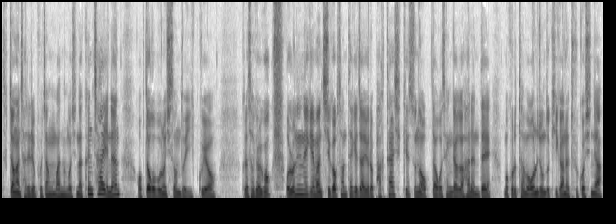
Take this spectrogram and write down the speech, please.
특정한 자리를 보장받는 것이나 큰 차이는 없다고 보는 시선도 있고요. 그래서 결국 언론인에게만 직업 선택의 자유를 박탈시킬 수는 없다고 생각을 하는데 뭐 그렇다면 어느 정도 기간을 둘 것이냐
